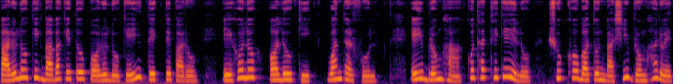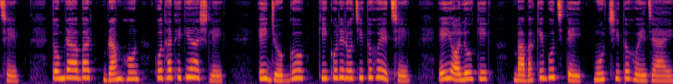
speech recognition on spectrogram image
পারলৌকিক বাবাকে তো পরলোকেই দেখতে পারো। এ হলো অলৌকিক ওয়ান্ডারফুল এই ব্রহ্মা কোথা থেকে এলো? সূক্ষ্ম বতনবাসী ব্রহ্মা রয়েছে। তোমরা আবার ব্রাহ্মণ কোথা থেকে আসলে? এই যজ্ঞ কি করে রচিত হয়েছে? এই অলৌকিক বাবাকে বুঝতেই মূর্ছিত হয়ে যায়।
